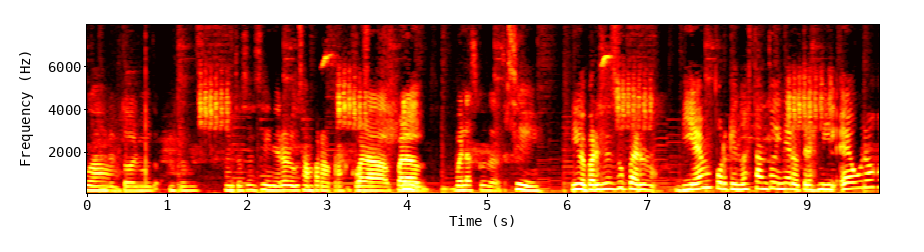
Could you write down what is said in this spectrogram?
Wow. de todo el mundo. Entonces, Entonces ese dinero lo usan para otras cosas. para, para Y- buenas cosas. Sí, y me parece súper bien porque no es tanto dinero, 3 mil euros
